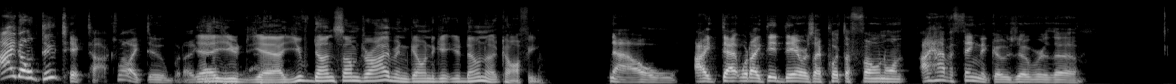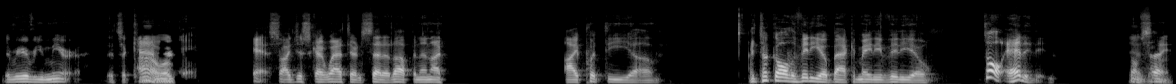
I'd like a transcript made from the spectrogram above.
I don't do TikToks. Well, I do, but I Yeah, you. Yeah, you've done some driving going to get your donut coffee. No, I that what I did there was I put the phone on. I have a thing that goes over the the rear view mirror. It's a camera. Oh, okay. Yeah, so I just go out there and set it up, and then I I put the uh, I took all the video back and made a video. It's all edited. Yeah, I'm saying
